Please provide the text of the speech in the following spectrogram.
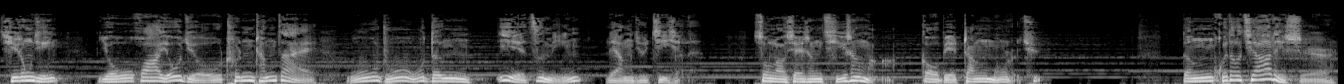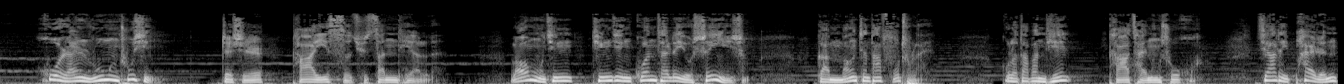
其中仅“有花有酒春常在，无烛无灯夜自明”两句记下来。宋老先生骑上马，告别张某而去。等回到家里时，豁然如梦初醒。这时他已死去三天了。老母亲听见棺材里有呻吟声，赶忙将他扶出来。过了大半天，他才能说话。家里派人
